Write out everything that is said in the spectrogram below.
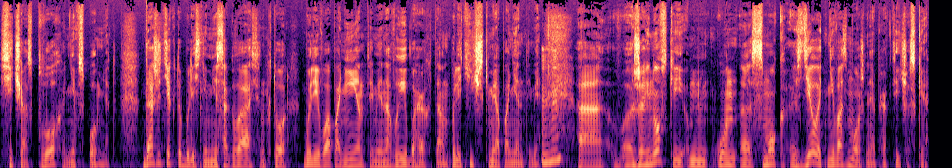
сейчас плохо не вспомнит. Даже те, кто были с ним не согласен, кто были его оппонентами на выборах, там, политическими оппонентами. Угу. Жириновский, он э, смог сделать невозможное практически.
